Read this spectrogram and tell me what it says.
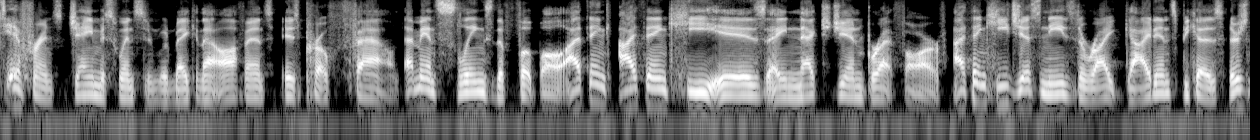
difference Jameis Winston would make in that offense is profound. That man slings the football. I think I think he is a next gen Brett Favre. I think he just needs the right guidance because there's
